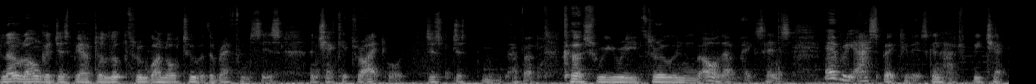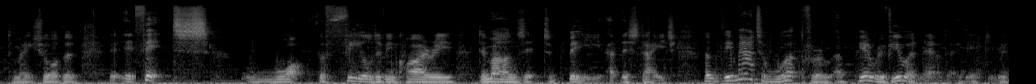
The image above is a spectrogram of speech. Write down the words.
no longer just be able to look through one or two of the references and check it's right, or just, just have a cursory read through and, oh, that makes sense. Every aspect of it's going to have to be checked to make sure that it, it fits what the field of inquiry demands it to be at this stage. And the amount of work for a, a peer reviewer nowadays, it, it,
